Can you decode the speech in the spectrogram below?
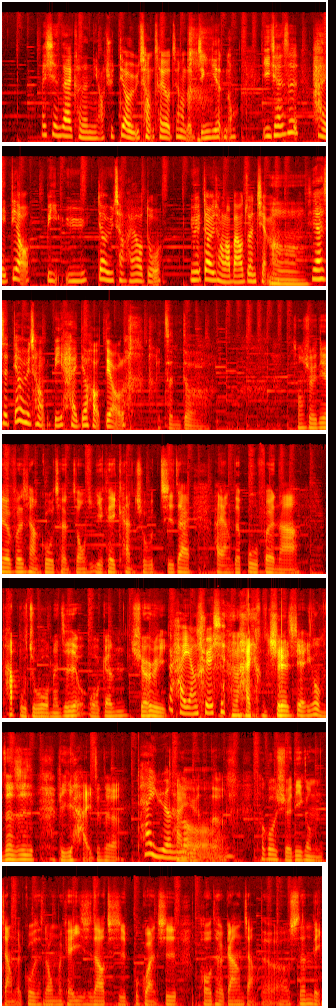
那现在可能你要去钓鱼场才有这样的经验哦。以前是海钓比鱼钓鱼场还要多，因为钓鱼场老板要赚钱嘛。现在是钓鱼场比海钓好钓了。真的。从学弟的分享过程中也可以看出，其实，在海洋的部分啊，他补足我们就是我跟 Sherry 海洋缺陷，海洋缺陷，因为我们真的是离海真的太远太远了。透过学弟跟我们讲的过程中，我们可以意识到，其实不管是 Porter 刚刚讲的呃森林，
